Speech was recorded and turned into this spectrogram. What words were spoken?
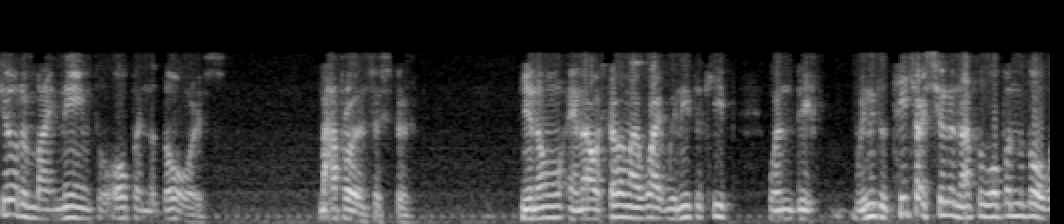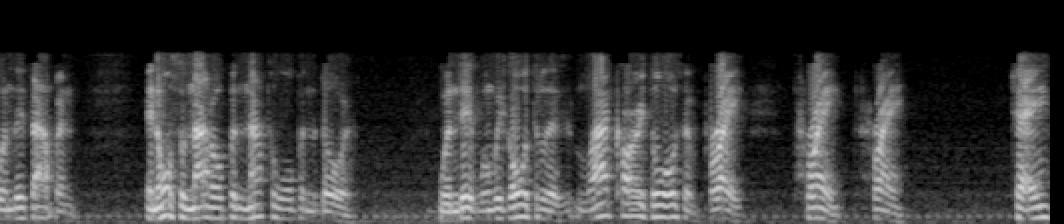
children by name to open the doors. My brother and sister. You know, and I was telling my wife, we need to keep, when this, we need to teach our children not to open the door when this happens. And also not open, not to open the door. When they, when we go through this, lock our doors and pray, pray, pray. Okay?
